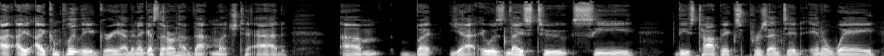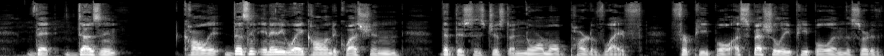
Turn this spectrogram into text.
I, I completely agree. I mean, I guess I don't have that much to add. Um, but yeah, it was nice to see these topics presented in a way that doesn't call it doesn't in any way call into question that this is just a normal part of life for people, especially people in the sort of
